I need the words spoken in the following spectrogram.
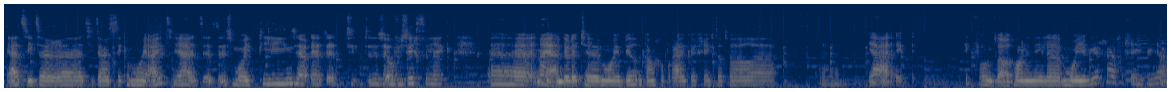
Ja, het ziet er, eh, het ziet er hartstikke mooi uit. Ja, het, het is mooi clean, het, het, is overzichtelijk. Eh, nou ja, en doordat je mooie beelden kan gebruiken, geeft dat wel... eh, ja, ik, vond het wel gewoon een hele mooie weergave geven, ja.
